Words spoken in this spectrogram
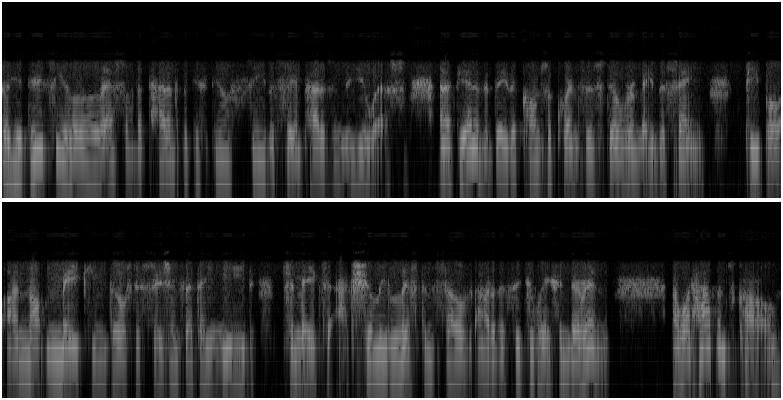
So you do see less of the patterns, but you still see the same patterns in the U.S. And at the end of the day, the consequences still remain the same. People are not making those decisions that they need to make to actually lift themselves out of the situation they're in. And what happens, Carl,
